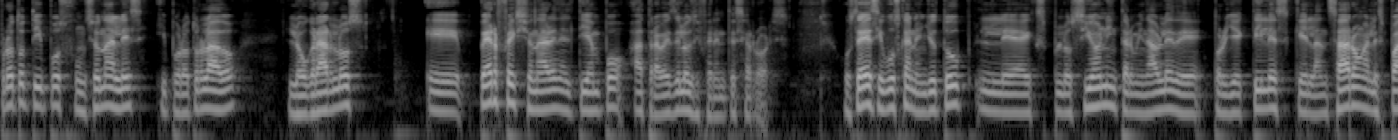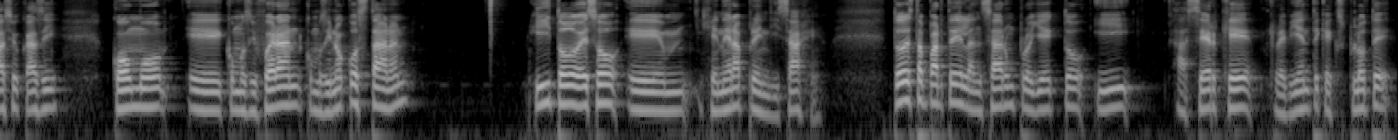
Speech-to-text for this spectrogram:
prototipos funcionales y por otro lado lograrlos eh, perfeccionar en el tiempo a través de los diferentes errores. Ustedes si buscan en YouTube la explosión interminable de proyectiles que lanzaron al espacio casi como, eh, como si fueran, como si no costaran. Y todo eso em, genera aprendizaje. Toda esta parte de lanzar un proyecto y hacer que reviente, que explote,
